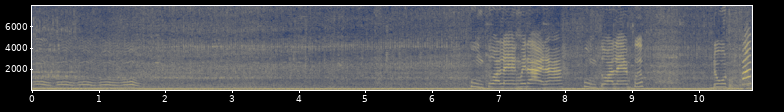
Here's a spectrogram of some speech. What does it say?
โอ้โหโหโหโหพุ่งตัวแรงไม่ได้นะคะพุ่งตัวแรงปุ๊บ ดูดปั๊บ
